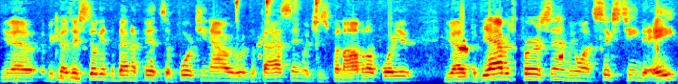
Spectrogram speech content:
You know, because they still get the benefits of 14 hours worth of fasting, which is phenomenal for you. You know, but the average person, we want 16 to 8.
